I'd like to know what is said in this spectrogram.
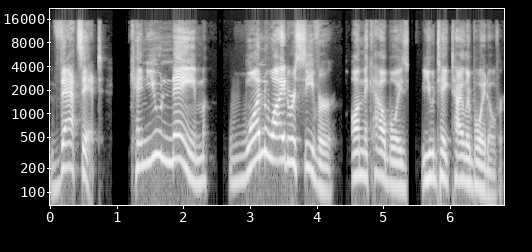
That's it. Can you name one wide receiver on the Cowboys you would take Tyler Boyd over?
